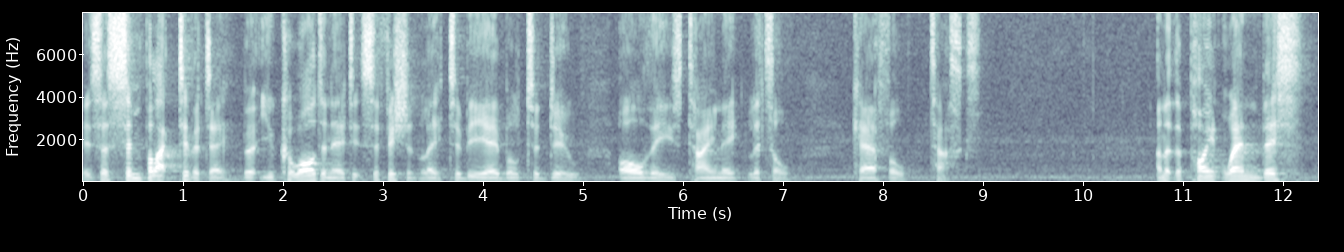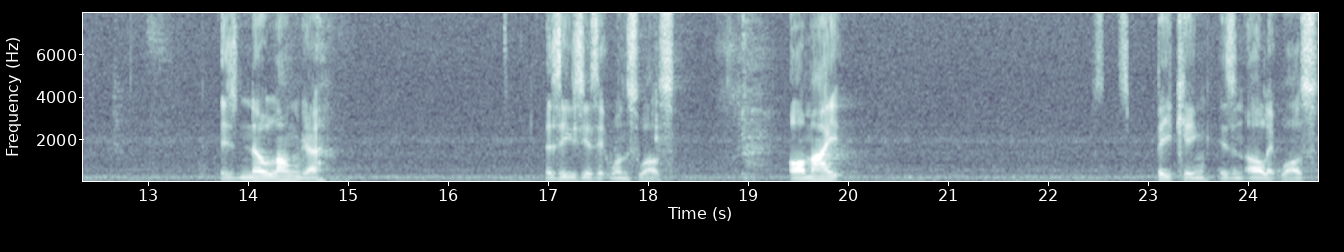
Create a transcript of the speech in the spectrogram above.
It's a simple activity, but you coordinate it sufficiently to be able to do all these tiny, little, careful tasks. And at the point when this is no longer as easy as it once was, or my speaking isn't all it was.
